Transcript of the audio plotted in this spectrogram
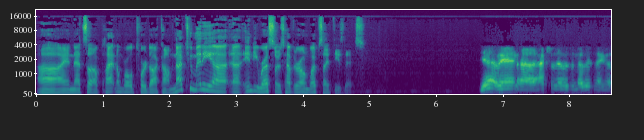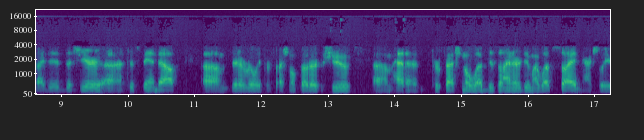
uh, and that's uh, PlatinumWorldTour.com. Not too many uh, uh, indie wrestlers have their own website these days. Yeah, man. Uh, actually, that was another thing that I did this year uh, to stand out. Um, did a really professional photo shoot. Um, had a professional web designer do my website, and actually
